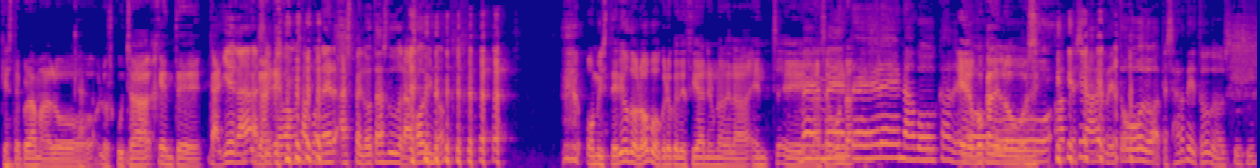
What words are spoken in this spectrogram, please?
que este programa lo, Claro. lo escucha gente... Gallega, así que vamos a poner as pelotas do dragón, ¿no? O Misterio do Lobo, creo que decían en una de la, en, eh, Me la segunda... meteré en la boca de Eh, lobo, boca de lobo, sí. a pesar de todo, a pesar de todo, sí, sí.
